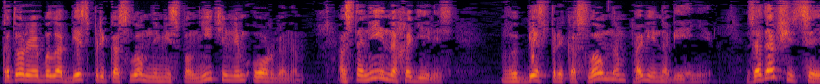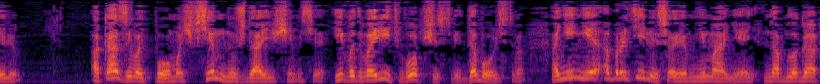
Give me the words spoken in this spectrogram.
которая была беспрекословным исполнительным органом. Остальные находились в беспрекословном повиновении. Задавшись целью оказывать помощь всем нуждающимся и водворить в обществе довольство, они не обратили свое внимание на благо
